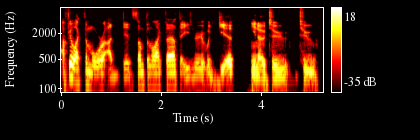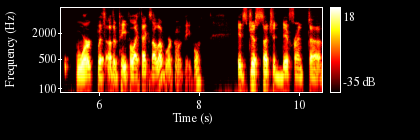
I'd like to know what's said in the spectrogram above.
I feel like the more I did something like that, the easier it would get, you know, to to work with other people like that because I love working with people. It's just such a different uh,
